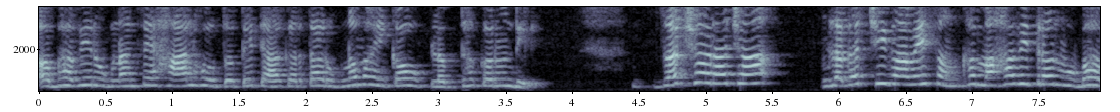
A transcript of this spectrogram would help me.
अभावी रुग्णांचे हाल होत होते त्याकरता रुग्णवाहिका उपलब्ध करून दिली. जत शहराच्या लगतची गावे संख महावितरण उभा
